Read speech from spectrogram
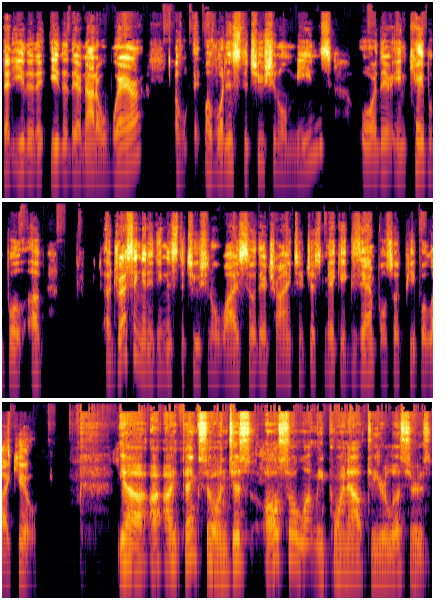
that either they, either they're not aware of, of what institutional means or they're incapable of addressing anything institutional wise. So they're trying to just make examples of people like you. Yeah, I, I think so. And just also let me point out to your listeners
